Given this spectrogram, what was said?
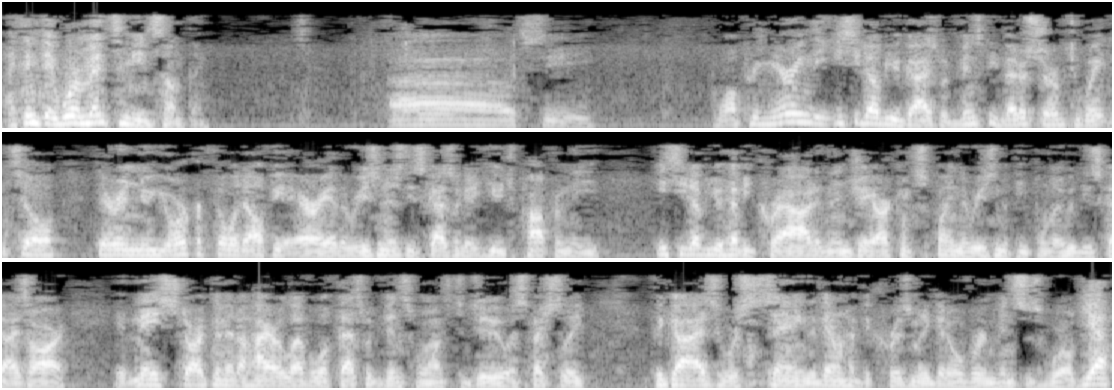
I think they were meant to mean something. Uh, let's see. While premiering the ECW guys, would Vince be better served to wait until they're in New York or Philadelphia area? The reason is these guys will get a huge pop from the ECW heavy crowd, and then JR can explain the reason that people know who these guys are. It may start them at a higher level if that's what Vince wants to do, especially the guys who are saying that they don't have the charisma to get over in Vince's world. Yeah,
